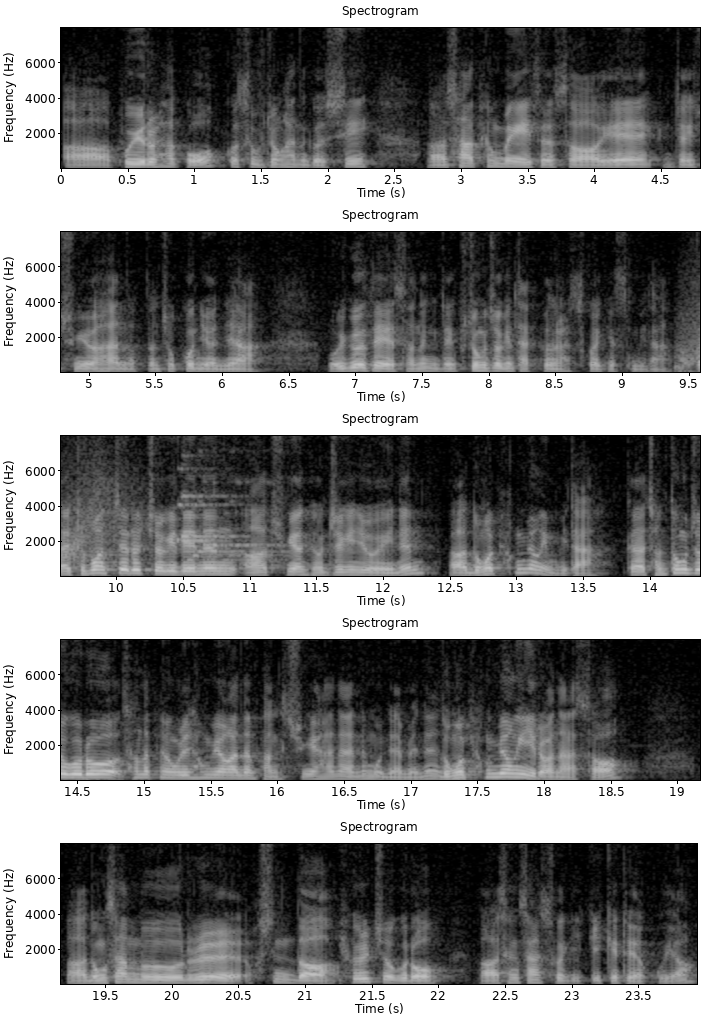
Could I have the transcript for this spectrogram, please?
어, 보유를 하고 그것을 우정하는 것이 어, 산업혁명에 있어서의 굉장히 중요한 어떤 조건이었냐 뭐 이거에 대해서는 굉장히 부정적인 답변을 할 수가 있겠습니다. 두 번째로 지적이 되는 어, 중요한 경제적인 요인은 어, 농업혁명입니다. 그러니까 전통적으로 산업혁명을 혁명하는 방식 중에 하나는 뭐냐면은 농업혁명이 일어나서 어, 농산물을 훨씬 더 효율적으로 어, 생산할 수가 있- 있게 되었고요.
